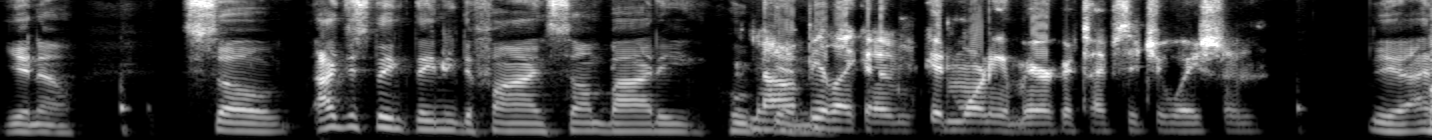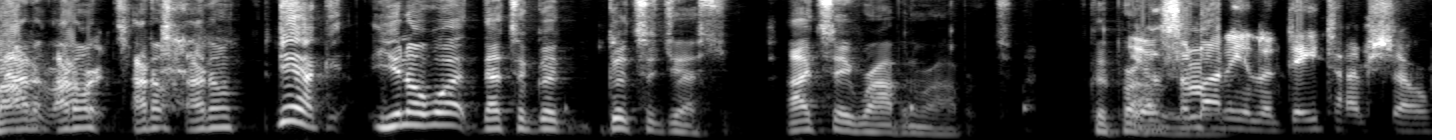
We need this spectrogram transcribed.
you know? So I just think they need to find somebody who No, can. it'd be like a Good Morning America type situation. yeah, and I don't, I don't, I don't, I don't. Yeah, you know what? That's a good, good suggestion. I'd say Robin Roberts could probably. it. somebody in a daytime show.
